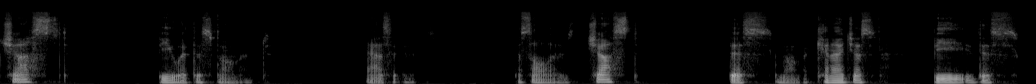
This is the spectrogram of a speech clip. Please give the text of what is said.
just be with this moment as it is. That's all it is. Just this moment? Can I just be this,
